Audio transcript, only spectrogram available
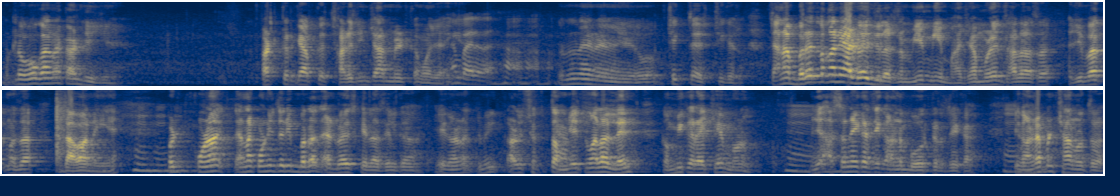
मतलब वो गाना काट दीजिए फट करके आपके साढ़े तीन चार मिनट कम हो जाएंगे। बरोबर हा हा हा। तर नाही नाही नाही, हो, ठीक आहे ठीक आहे त्यांना बऱ्याच लोकांनी ॲडवाईस दिला ना मी मी माझ्यामुळेच झालं असं अजिबात माझा दावा नाही आहे. पण कोणा त्यांना कोणीतरी बराच ॲडवाईस केला असेल का? हे गाणं तुम्ही काढू शकता म्हणजे तुम्हाला लेंथ कमी करायची आहे म्हणून. म्हणजे असं नाही का ते गाणं बोर करते का? ते गाणं पण छान होतं.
